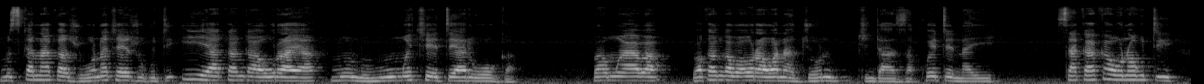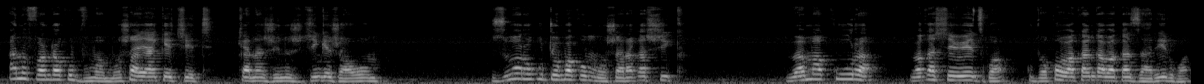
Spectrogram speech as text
Musikana akazviona chaizvo kuti iye akanga auraya munhu mumwe chete ari woga. Vamwe ava vakanga vaurawa najohn chindaza kwete naiye. Saka akaona kuti anofanira kubvuma mhosva yake chete kana zvinhu zvichinge zvaoma. Zuva rokutongwa kwemhosva rakasvika. Vamakura vakashevedzwa kubva kwavakanga vakazarirwa.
